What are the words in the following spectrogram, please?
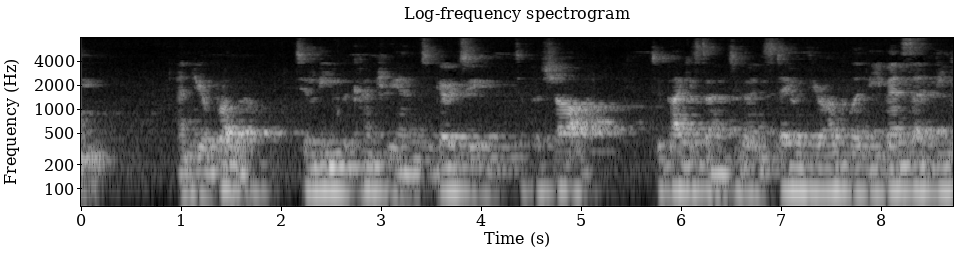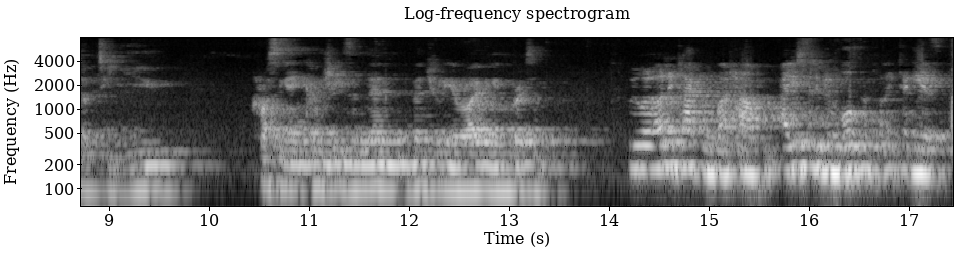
you and your brother to leave the country and to go to, to Peshawar to Pakistan to go and stay with your uncle and the events that lead up to you crossing eight countries and then eventually arriving in Britain. We were only talking about how I used to live in Bolton for like 10 years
